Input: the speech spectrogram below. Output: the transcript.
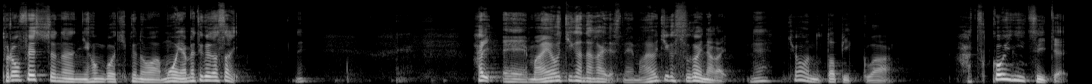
プロフェッショナルな日本語を聞くのはもうやめてください、ね、はい、えー、前置きが長いですね。前置きがすごい長い。ね。今日のトピックは初恋について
